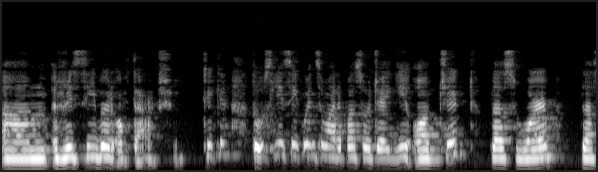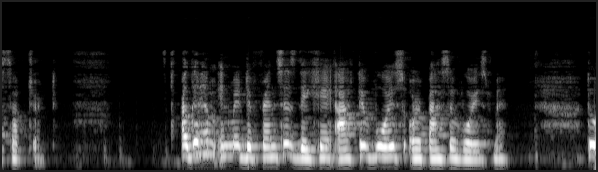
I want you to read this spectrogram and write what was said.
रिसीवर ऑफ़ द एक्शन ठीक है? तो उसकी सीक्वेंस हमारे पास हो जाएगी object plus verb plus subject अगर हम इनमें डिफरेंसेस देखें एक्टिव वॉइस और पैसिव वॉइस में तो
